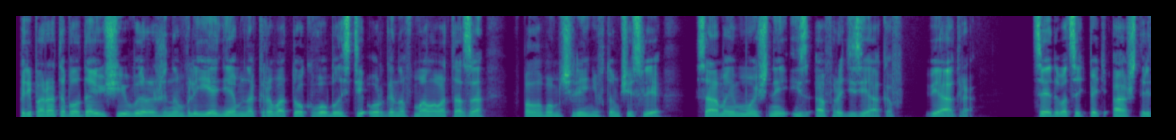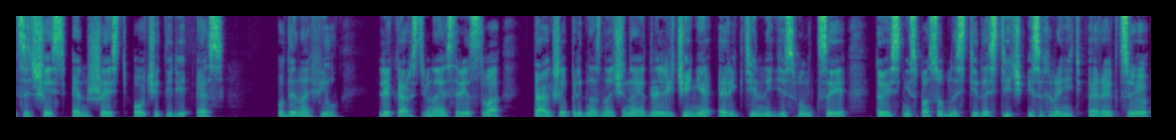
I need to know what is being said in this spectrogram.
препарат, обладающий выраженным влиянием на кровоток в области органов малого таза, в половом члене в том числе, самый мощный из афродизиаков, Виагра. С25H36N6O4S, уденофил, лекарственное средство, также предназначенное для лечения эректильной дисфункции, то есть неспособности достичь и сохранить эрекцию,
